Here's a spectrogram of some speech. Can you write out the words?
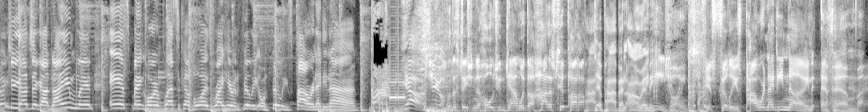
Make sure y'all check out Naim Lynn and Spank Horton Plastic Cup Boyz right here in Philly on Philly's Power in 89. Yo, cheer up for the station that holds you down with the hottest hip hop Hip hop and R&B. joints. It's Philly's Power 99 FM.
